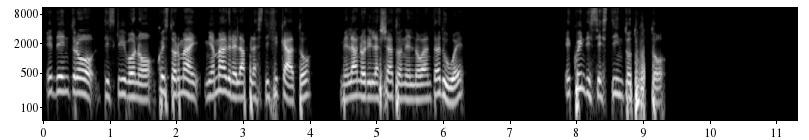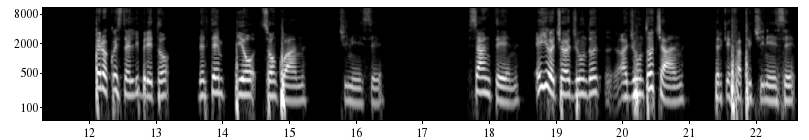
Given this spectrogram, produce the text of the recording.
E dentro ti scrivono questo ormai mia madre l'ha plastificato me l'hanno rilasciato nel 92 e quindi si è estinto tutto però questo è il libretto del tempio Song Quan cinese. Santen. E io ci ho aggiunto aggiunto Chan perché fa più cinese.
